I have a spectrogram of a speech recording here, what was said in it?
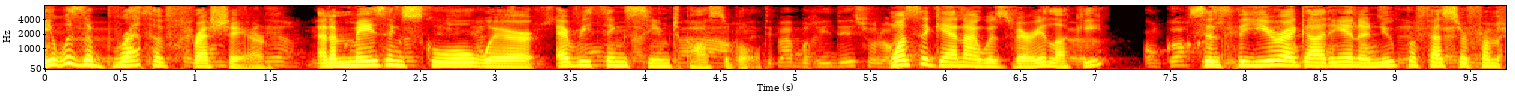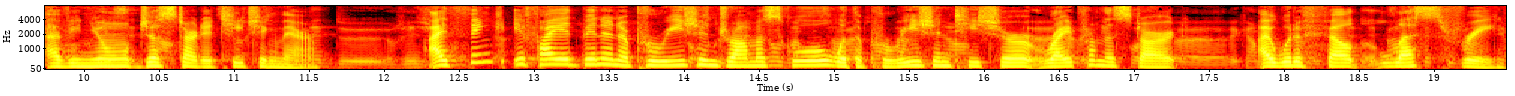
It was a breath of fresh air, an amazing school where everything seemed possible. Once again, I was very lucky. Since the year I got in, a new professor from Avignon just started teaching there. I think if I had been in a Parisian drama school with a Parisian teacher right from the start, I would have felt less free.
